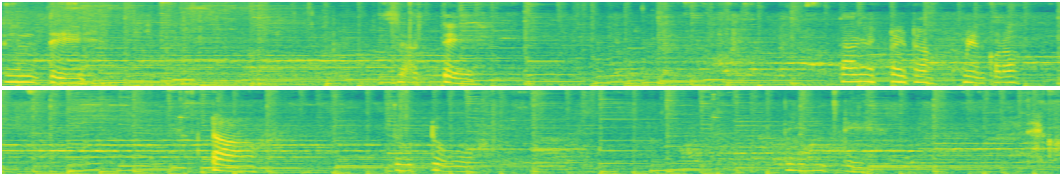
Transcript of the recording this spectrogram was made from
তিনটে, চারটে। তার একটা এটা বের করা। একটা, দুটো, তিনটে। দেখো,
